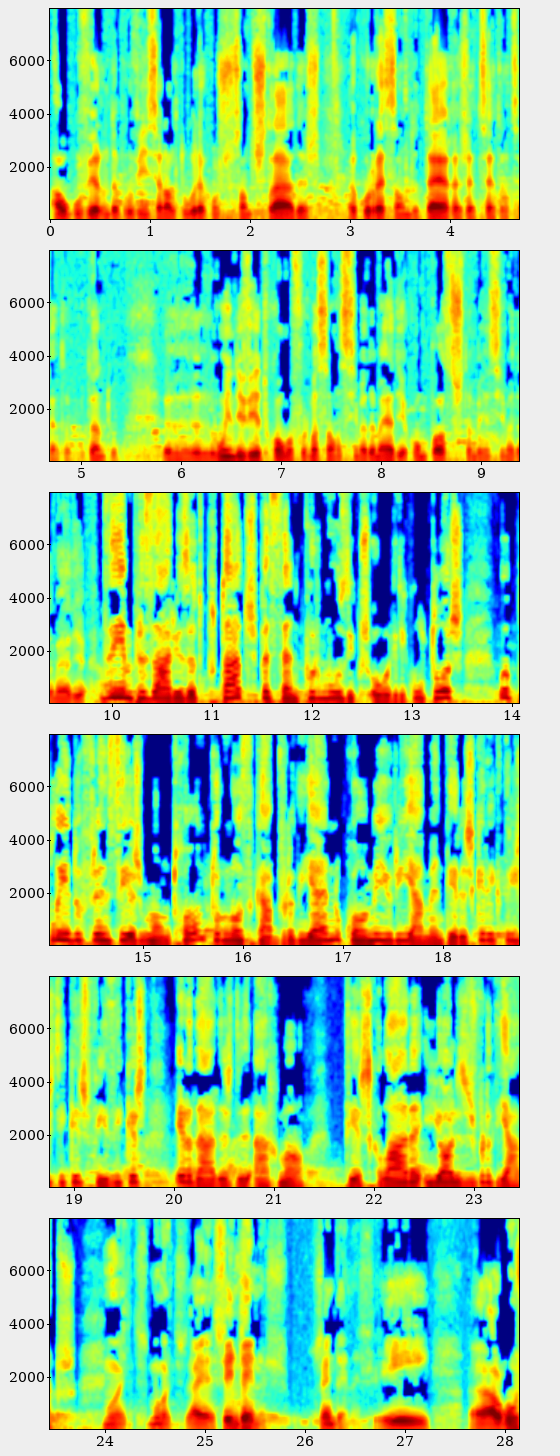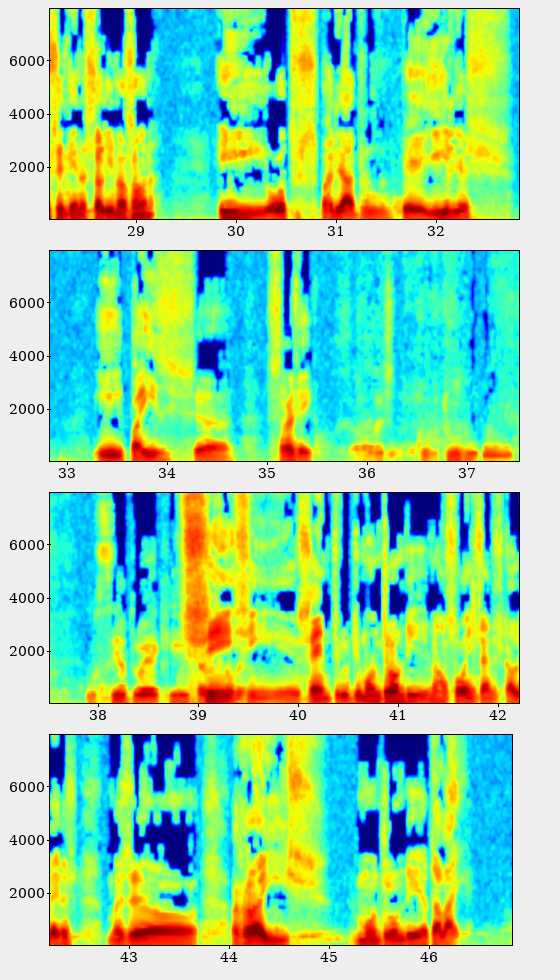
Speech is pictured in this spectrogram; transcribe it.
ao governo da província na altura, a construção de estradas, a correção de terras, etc. etc. Portanto, um indivíduo com uma formação acima da média, com posses também acima da média. De empresários a deputados, passando por músicos ou agricultores, o apelido francês Montron tornou-se cabo-verdiano, com a maioria a manter as características físicas herdadas de Armand, tez clara e olhos esverdeados. Muitos, muitos, é, centenas, centenas. E alguns centenas ali na zona e outros espalhados para ilhas e países uh, estrangeiros. Mas, sobretudo, o, o centro é aqui em Sim, sim, o centro de Montronde, não só em Santos Caldeiras, mas a uh, raiz de Montronde é Atalaia.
